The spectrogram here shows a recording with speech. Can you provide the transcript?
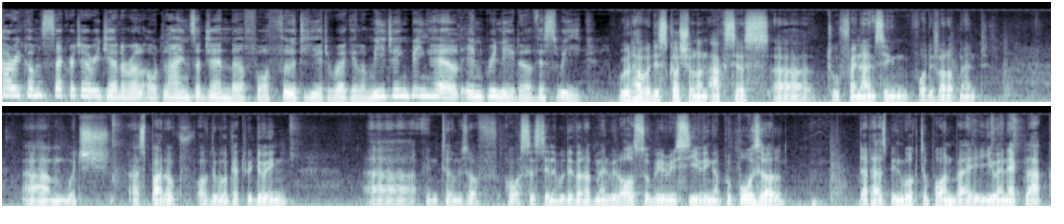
CARICOM Secretary General outlines agenda for 38th regular meeting being held in Grenada this week. We'll have a discussion on access uh, to financing for development, um, which as part of, of the work that we're doing uh, in terms of our sustainable development. We'll also be receiving a proposal that has been worked upon by UN-ECLAC,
